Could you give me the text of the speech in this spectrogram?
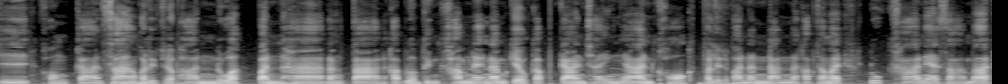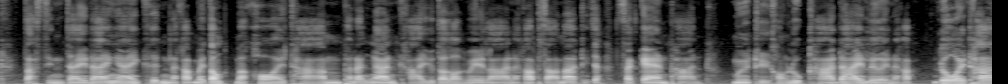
ธีของการสร้างผลิตภัณฑ์ หรือว่าปัญหาต่างๆนะครับรวมถึงคำแนะนำเกี่ยวกับการใช้งานของผลิตภัณฑ์นั้นๆนะครับทำให้ลูกค้าเนี่ยสามารถตัดสินใจได้ง่ายขึ้นนะครับไม่ต้องมาคอยถามพนักงานขายอยู่ตลอดเวลานะครับสามารถที่จะสแกนผ่าน มือถือของลูกค้าได้เลยนะครับ โดยทาง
